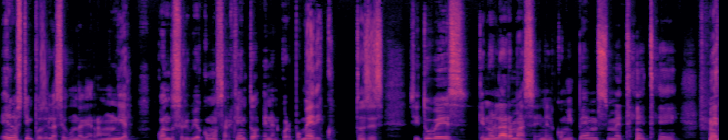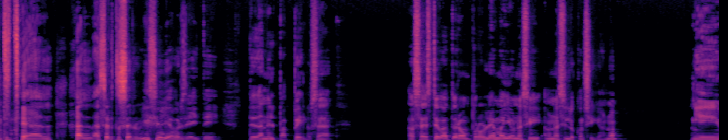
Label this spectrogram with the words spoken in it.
en los tiempos de la Segunda Guerra Mundial, cuando sirvió como sargento en el cuerpo médico. Entonces, si tú ves que no la armas en el Comipems, métete, métete al, al hacer tu servicio y a ver si ahí te, te dan el papel. O sea, o sea, este vato era un problema y aún así, aún así lo consiguió, ¿no? Eh,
